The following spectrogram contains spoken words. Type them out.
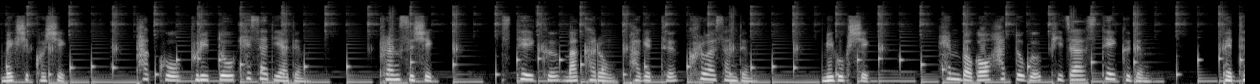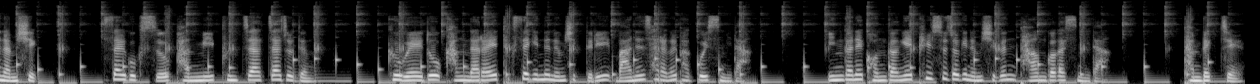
멕시코식, 타코, 브리또, 케사디아 등. 프랑스식, 스테이크, 마카롱, 바게트, 크루아상 등. 미국식, 햄버거, 핫도그, 피자, 스테이크 등. 베트남식, 쌀국수, 반미, 분짜, 짜조 등. 그 외에도 각 나라의 특색 있는 음식들이 많은 사랑을 받고 있습니다. 인간의 건강에 필수적인 음식은 다음과 같습니다. 단백질,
